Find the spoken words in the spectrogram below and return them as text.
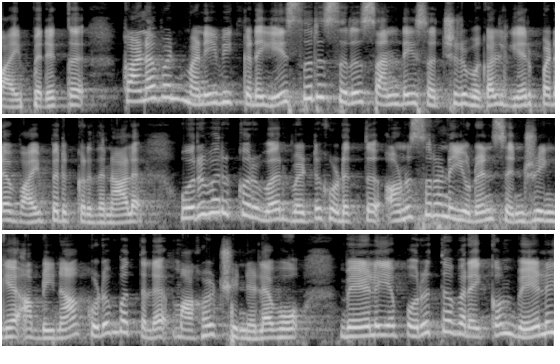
வாய்ப்பு இருக்கு. கணவன் மனைவிக்கிடையே சிறு சிறு சண்டை சச்சரவுகள் ஏற்பட வாய்ப்பு இருக்கிறதுனால ஒருவருக்கொருவர் வெட்டு கொடுத்து அனுசரணையுடன் சென்றீங்க அப்படின்னா குடும்பத்தில் மகிழ்ச்சி நிலவும். வேலையை பொறுத்த வரைக்கும் வேலை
